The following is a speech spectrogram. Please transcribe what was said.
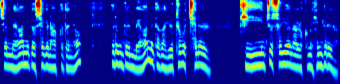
저 명함에도 새겨 나왔거든요. 여러분들 명함에다가 유튜브 채널 긴 주소 이어나려고 하면 힘들어요.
